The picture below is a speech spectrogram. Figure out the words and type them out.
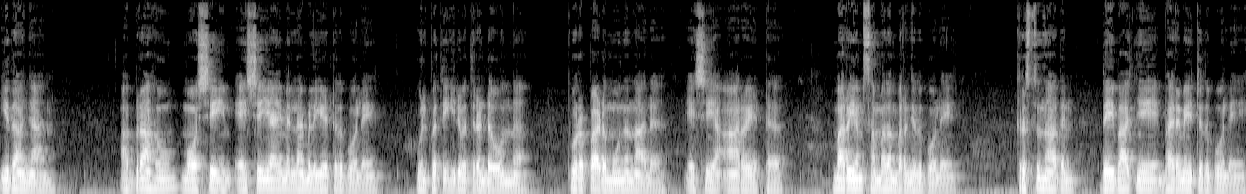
ഇതാ ഞാൻ. അബ്രാഹവും മോശയും ഏഷ്യയായും എല്ലാം വിളികേട്ടതുപോലെ ഉൽപ്പത്തി ഇരുപത്തിരണ്ട് ഒന്ന് പുറപ്പാട് മൂന്ന് നാല് ഏഷ്യ ആറ് എട്ട് മറിയം സമ്മതം പറഞ്ഞതുപോലെ ക്രിസ്തുനാഥൻ ദൈവാജ്ഞയെ ഭരമേറ്റതുപോലെ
